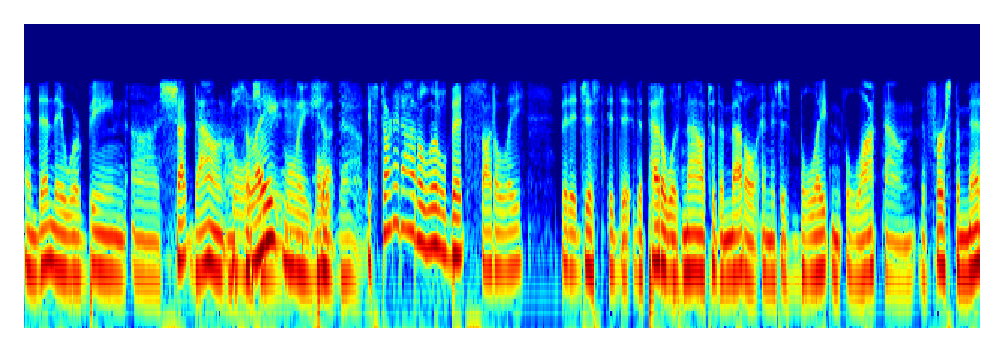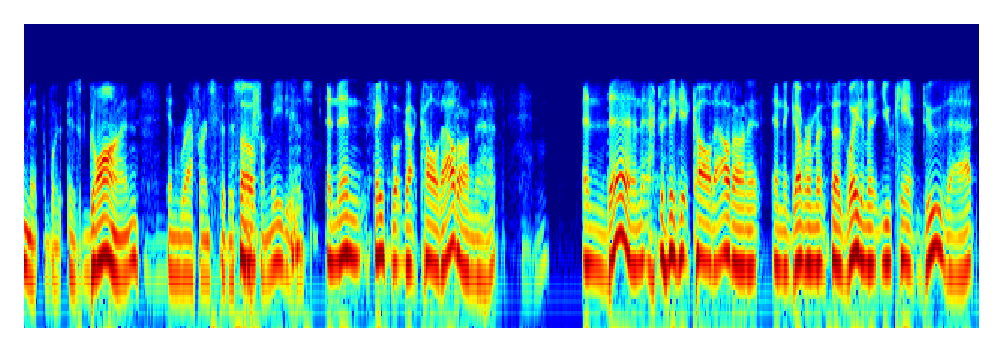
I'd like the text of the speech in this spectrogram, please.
and then they were being uh, shut down on social media. Blatantly shut down. it started out a little bit subtly, but it just it, the, the pedal was now to the metal, and it's just blatant lockdown. The First Amendment was, is gone in reference to the So- social medias. and then Facebook got called out on that. And then after they get called out on it and the government says, "Wait a minute, you can't do that."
